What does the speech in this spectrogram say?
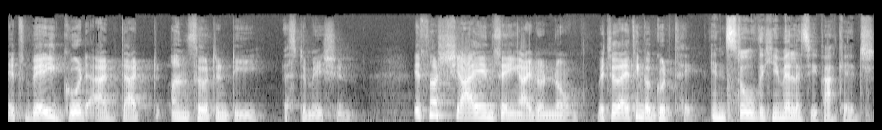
It's very good at that uncertainty estimation. It's not shy in saying, I don't know, which is, I think, a good thing. Install the humility package.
